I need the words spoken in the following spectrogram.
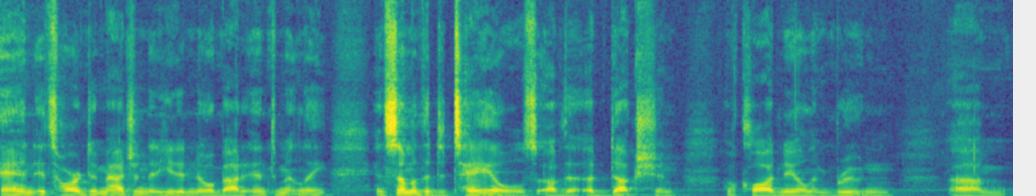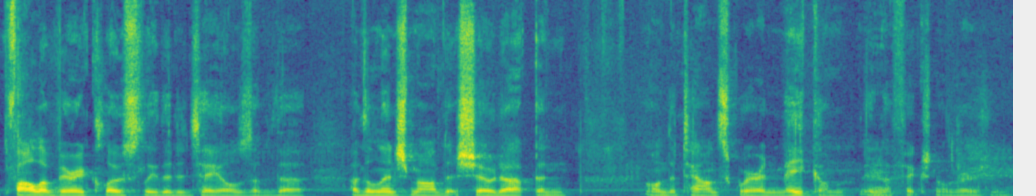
And it's hard to imagine that he didn't know about it intimately. And some of the details of the abduction of Claude Neal and Brewton um, follow very closely the details of the, of the lynch mob that showed up and on the town square in Maycomb in yeah. the fictional version.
